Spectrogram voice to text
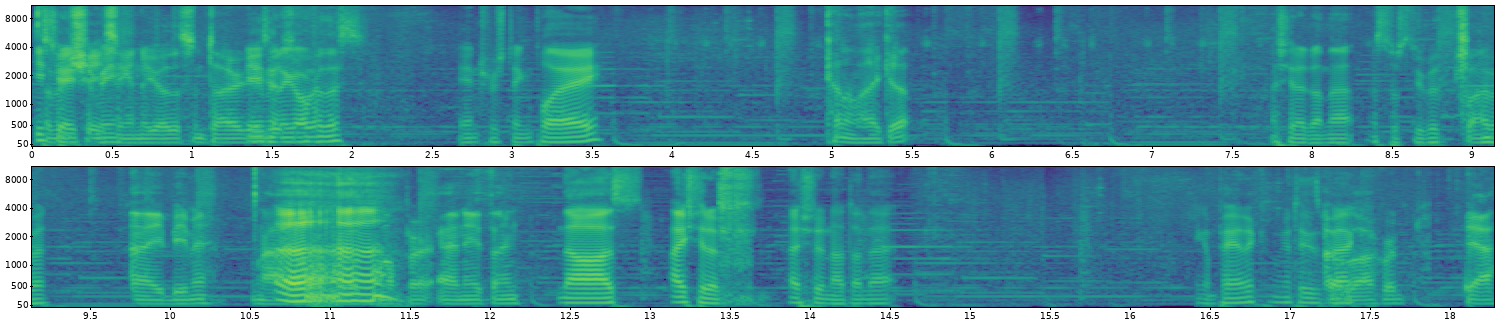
He's I've been chasing. Indigo this entire game. He's gonna go for this. Interesting play. Kind of like it. I shouldn't have done that. That's so stupid. Fine. My bad. You beat me. Nah, Uh. no bump or anything. No, I should have. I should have not done that. I can panic. I'm gonna take this That was back. awkward. Yeah.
